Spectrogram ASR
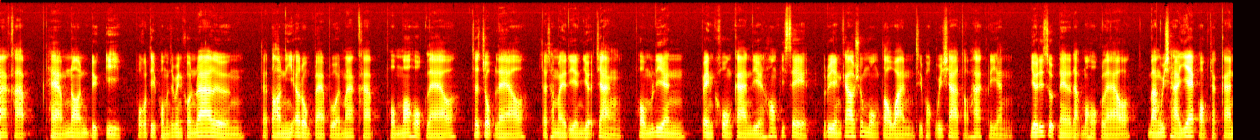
มากครับ แถมนอนดึกอีก ปกติผมจะเป็นคนร่าเริง แต่ตอนนี้อารมณ์แปรปรวนมากครับ ผมม .6 แล้ว จะจบแล้ว แต่ทำไมเรียนเยอะจัง ผมเรียนเป็นโครงการเรียนห้องพิเศษ เรียน 9 ชั่วโมงต่อวัน 16 วิชาต่อภาคเรียน เยอะที่สุดในระดับม .6 แล้ว บางวิชาแยกออกจากกัน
